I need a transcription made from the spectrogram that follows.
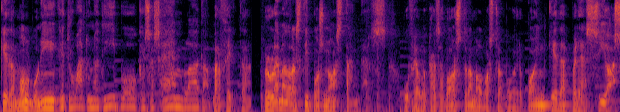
queda molt bonic, he trobat una tipo que s'assembla... Tal. Perfecte. Problema de les tipos no estàndards. Ho feu a casa vostra amb el vostre PowerPoint, queda preciós.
